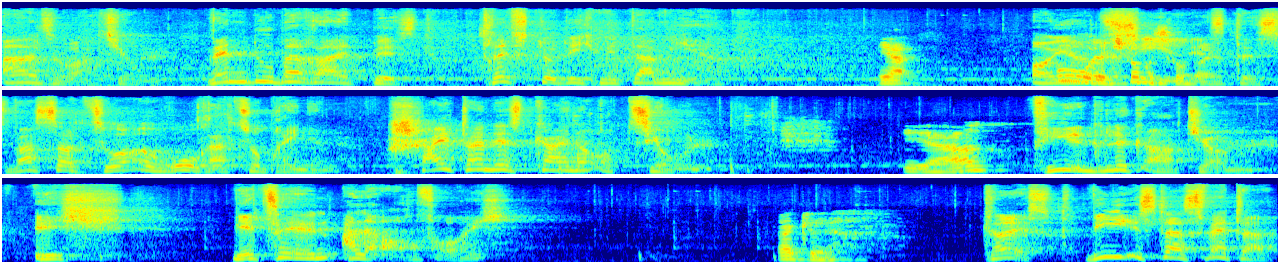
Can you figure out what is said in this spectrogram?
Also, Artyom, wenn du bereit bist, triffst du dich mit Damir. Ja. Euer Oh, ist Ziel vorbei. ist es, Wasser zur Aurora zu bringen. Scheitern ist keine Option. Ja. Viel Glück, Artyom. Ich... Wir zählen alle auf euch. Danke. Crest, wie ist das Wetter?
